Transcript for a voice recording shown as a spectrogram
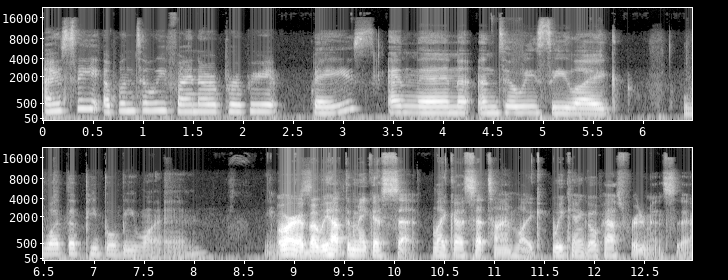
I say up until we find our appropriate pace and then until we see like what the people be wanting. You know All right, but we have to make a set, like a set time. Like we can't go past 40 minutes today.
